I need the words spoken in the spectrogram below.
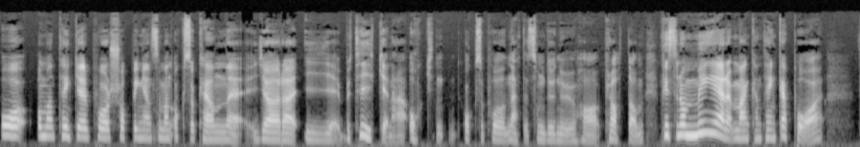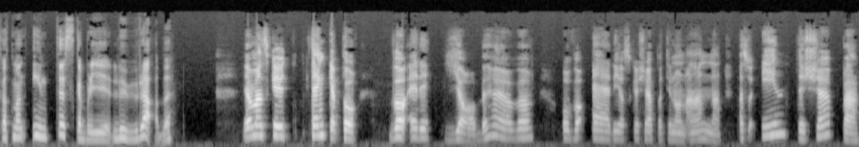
Och om man tänker på shoppingen som man också kan eh, göra i butikerna och också på nätet som du nu har pratat om. Finns det något mer man kan tänka på för att man inte ska bli lurad? Ja, man ska ju tänka på vad är det jag behöver och vad är det jag ska köpa till någon annan? Alltså inte köpa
